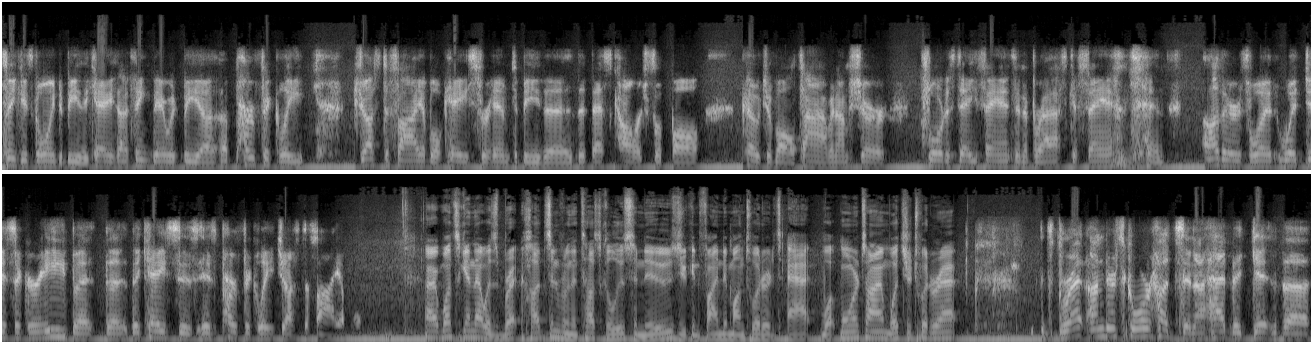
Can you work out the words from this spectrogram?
think is going to be the case. I think there would be a, a, perfectly justifiable case for him to be the, the best college football coach of all time. And I'm sure Florida State fans and Nebraska fans and others would, would disagree, but the, the case is, is perfectly justifiable. All right, once again, that was Brett Hudson from the Tuscaloosa News. You can find him on Twitter. It's at, what one more time? What's your Twitter at? It's Brett underscore Hudson. I had to get the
